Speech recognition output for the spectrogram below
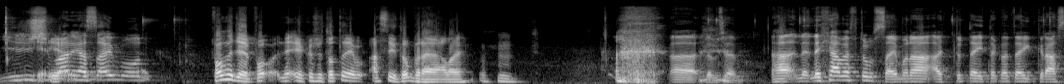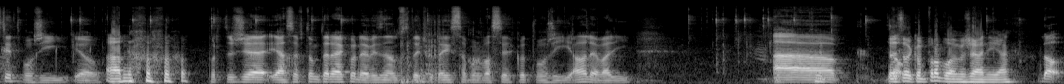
Ježiš, Maria Simon. Pohode, po, ne, akože toto je asi dobré, ale... Hm. uh, dobře, Aha, necháme v tom Simona, ať to tady takhle tady krásně tvoří, jo. Ano. Protože já se v tom teda jako nevyznám, co teď tady Simon vlastně jako tvoří, ale nevadí. A... To je no. celkom problém, že ani já. No. uh,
